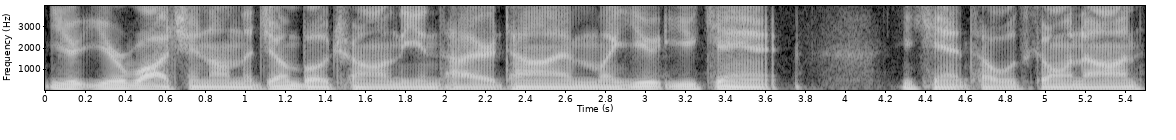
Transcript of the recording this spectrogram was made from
you're you're watching on the jumbotron the entire time. Like you you can't you can't tell what's going on.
